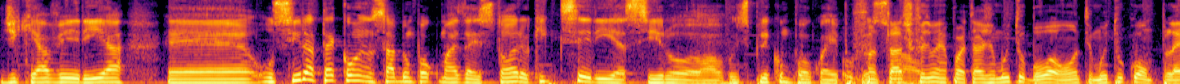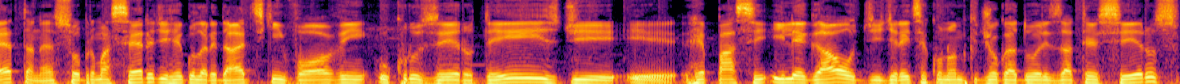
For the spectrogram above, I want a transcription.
de que haveria. É... O Ciro até sabe um pouco mais da história. O que, que seria, Ciro? Explica um pouco aí pro O pessoal. Fantástico fez uma reportagem muito boa ontem, muito completa, né? Sobre uma série de irregularidades que envolvem o Cruzeiro, desde repasse ilegal de direitos econômicos de jogadores a terceiros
